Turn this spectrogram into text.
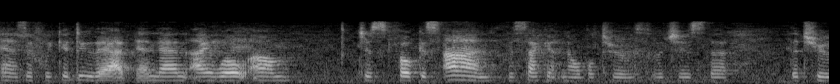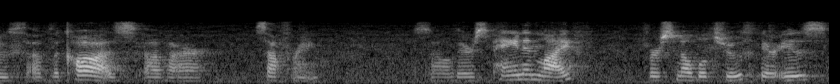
as if we could do that, and then I will um, just focus on the second noble truth, which is the the truth of the cause of our suffering. So there's pain in life. First noble truth, there is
